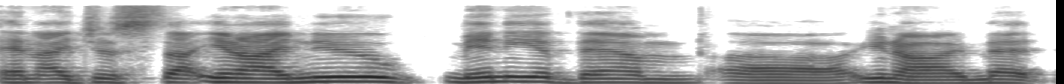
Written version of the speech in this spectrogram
and I just thought, you know, I knew many of them uh, you know, I met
